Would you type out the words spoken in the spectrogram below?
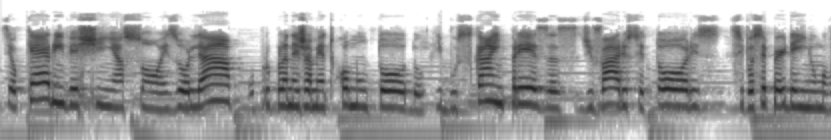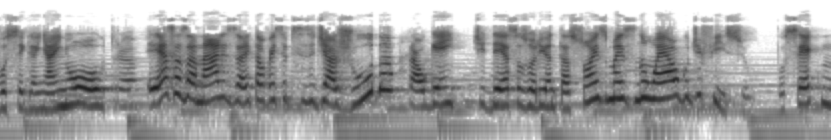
se eu quero investir em ações, olhar para o planejamento como um todo e buscar empresas de vários setores, se você perder em uma, você ganhar em outra. Essas análises aí talvez você precise de ajuda para alguém te dê essas orientações, mas não é algo difícil. Você com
